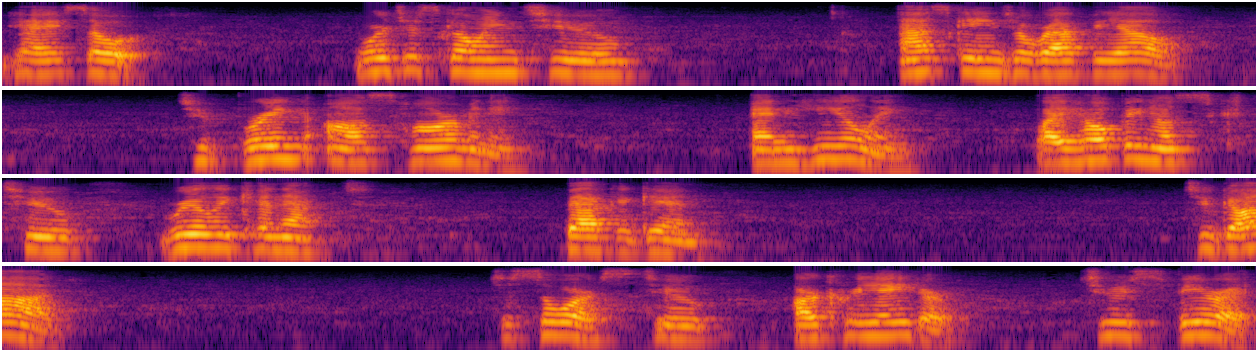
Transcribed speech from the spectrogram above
Okay, so we're just going to ask Angel Raphael to bring us harmony and healing by helping us to really connect back again to God, to Source, to our Creator, to Spirit,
